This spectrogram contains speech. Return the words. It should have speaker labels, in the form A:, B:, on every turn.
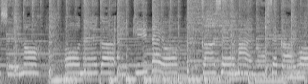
A: 私のお願い来てよ。完成前の世界を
